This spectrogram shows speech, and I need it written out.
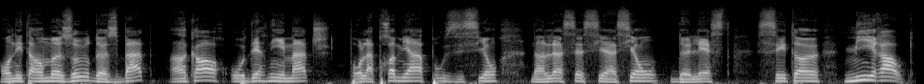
On est en mesure de se battre encore au dernier match pour la première position dans l'association de l'Est. C'est un miracle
